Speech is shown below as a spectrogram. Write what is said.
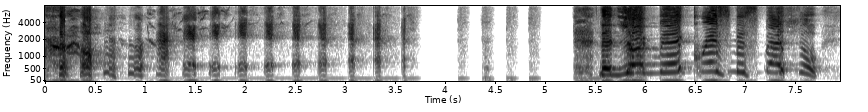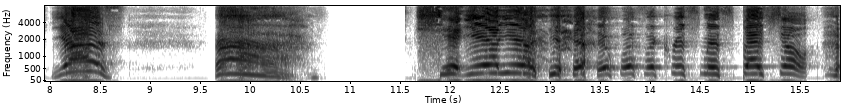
the Jug Band Christmas special. Yes. Ah. Shit, yeah, yeah, yeah. It was a Christmas special.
